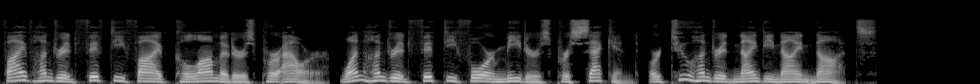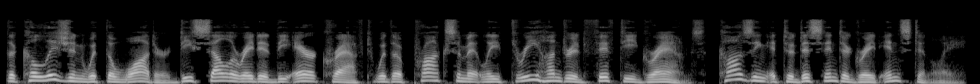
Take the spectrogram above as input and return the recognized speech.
555 kilometers per hour, 154 meters per second, or 299 knots. The collision with the water decelerated the aircraft with approximately 350 grams, causing it to disintegrate instantly.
